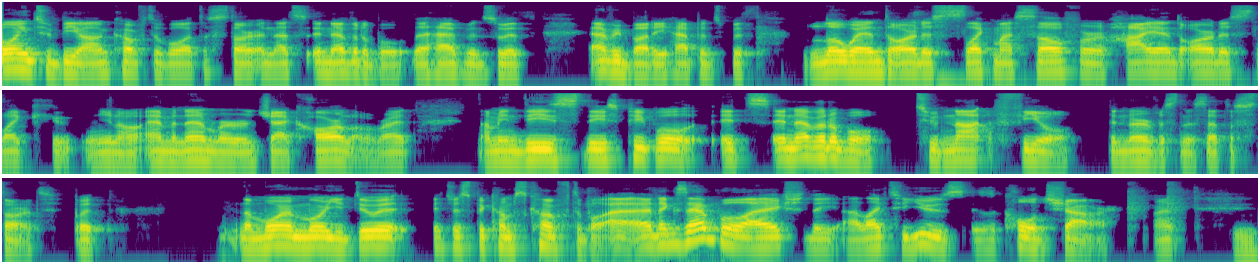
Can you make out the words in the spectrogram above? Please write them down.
going to be uncomfortable at the start and that's inevitable that happens with everybody happens with low end artists like myself or high end artists like you know Eminem or Jack Harlow, right? I mean these these people, it's inevitable to not feel the nervousness at the start, but the more and more you do it, it just becomes comfortable. An example I actually I like to use is a cold shower, right? Mm.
